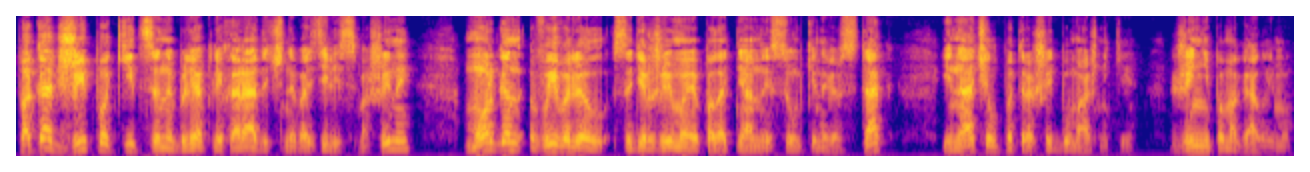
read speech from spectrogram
Пока Джипо, Китсон и Блек лихорадочно возились с машиной, Морган вывалил содержимое полотняной сумки на верстак и начал потрошить бумажники. Джинни помогала ему.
